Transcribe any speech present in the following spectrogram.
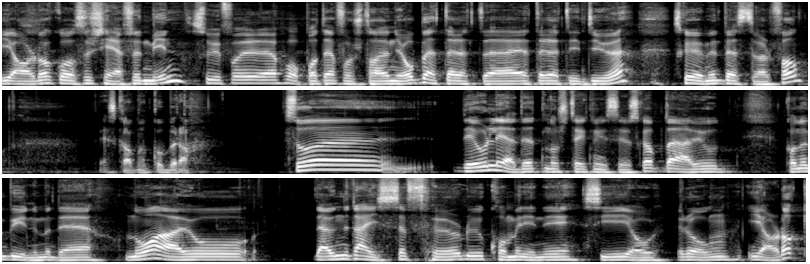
i Ardoc, og også sjefen min. Så vi får eh, håpe at jeg fortsatt har en jobb etter dette, etter dette intervjuet. Skal gjøre mitt beste, i hvert fall. Det skal nok gå bra. Så eh, det å lede et norsk teknologiselskap, det er jo Kan jo begynne med det nå, er jo det er jo en reise før du kommer inn i CEO-rollen i Ardoc.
